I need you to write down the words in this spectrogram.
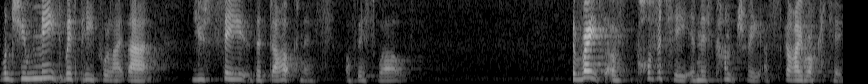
Once you meet with people like that, you see the darkness of this world. The rates of poverty in this country are skyrocketing.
